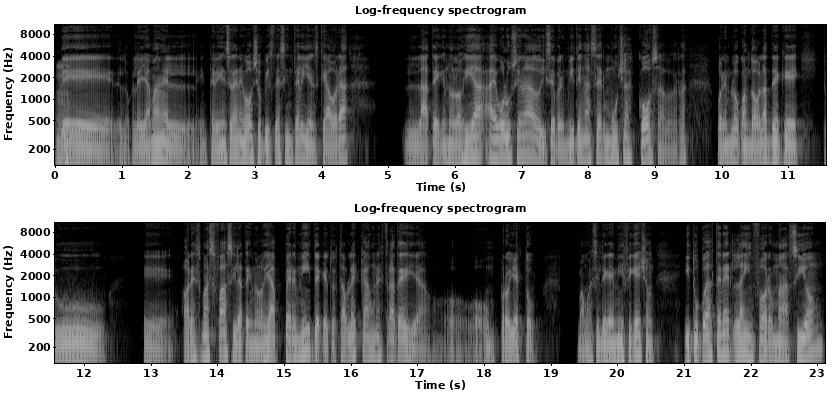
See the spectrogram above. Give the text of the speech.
De, de lo que le llaman el inteligencia de negocio, business intelligence, que ahora la tecnología ha evolucionado y se permiten hacer muchas cosas, ¿verdad? Por ejemplo, cuando hablas de que tú, eh, ahora es más fácil, la tecnología permite que tú establezcas una estrategia o, o un proyecto, vamos a decir, de gamification, y tú puedas tener la información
